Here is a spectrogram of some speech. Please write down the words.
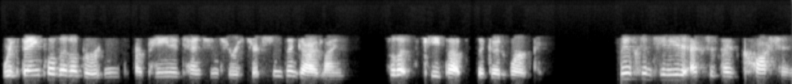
We're thankful that Albertans are paying attention to restrictions and guidelines, so let's keep up the good work. Please continue to exercise caution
